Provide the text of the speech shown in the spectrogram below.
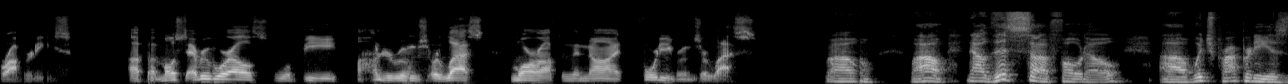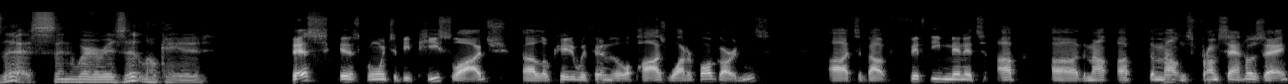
properties. Uh, but most everywhere else will be 100 rooms or less, more often than not, 40 rooms or less. Wow. Wow. Now, this uh, photo, uh, which property is this and where is it located? This is going to be Peace Lodge, uh, located within the La Paz Waterfall Gardens. Uh, it's about 50 minutes up uh, the mount up the mountains from San Jose.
